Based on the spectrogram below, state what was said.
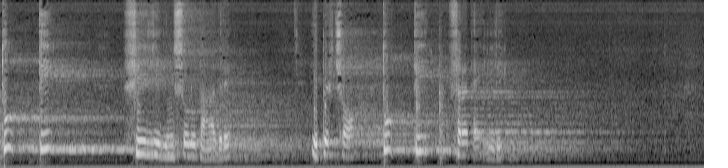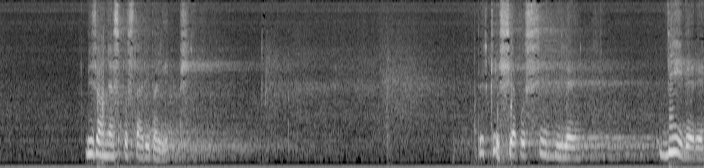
tutti figli di un solo Padre e perciò tutti fratelli. Bisogna spostare i paletti perché sia possibile vivere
